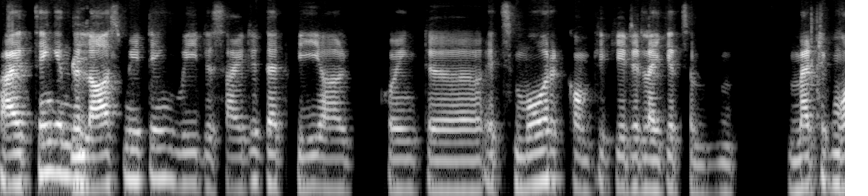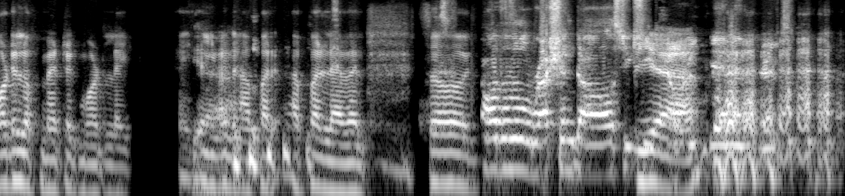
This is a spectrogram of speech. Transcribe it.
I think in the last meeting, we decided that we are going to, it's more complicated, like it's a metric model of metric model, like e- Yeah. even upper, upper level. So. All the little Russian dolls you keep Yeah. going in and there's-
